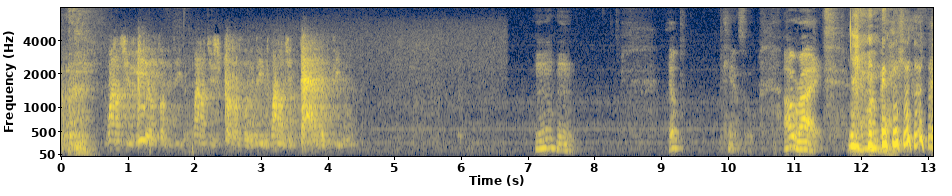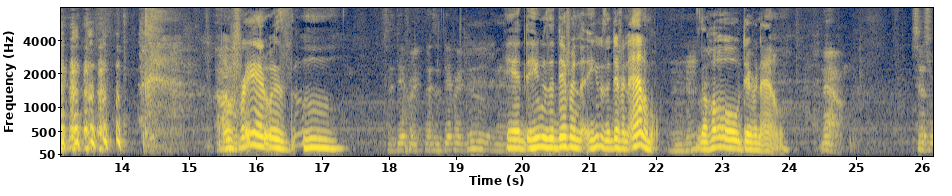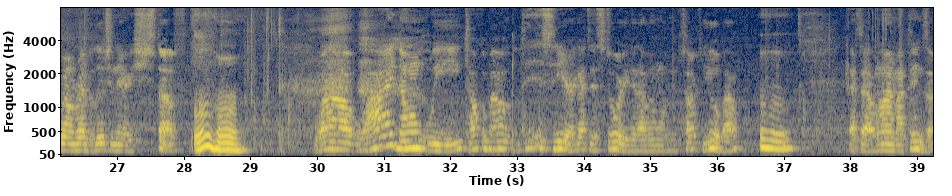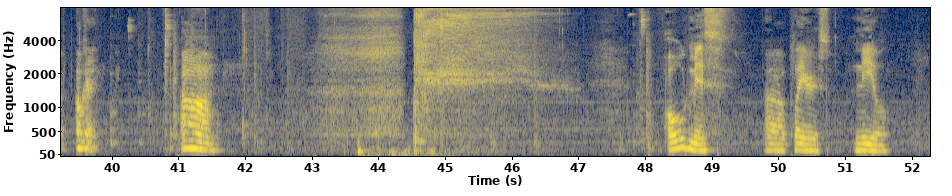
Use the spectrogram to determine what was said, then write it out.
Why don't you live for the people? Why don't you struggle for the people? Why don't you die for the people? Mm-hmm. Yep. Cancel. All right. Now I'm back. Oh, Fred was. Mm, It's a different. That's a different dude. Man. he, had, he was a different. He was a different animal. Was a whole different animal. Now, since we're on revolutionary stuff, Mm-hmm. wow, why don't we talk about this here? I got this story that I've been wanting to talk to you about. Hmm After I line my things up. Okay. Um. Ole Miss uh, players kneel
